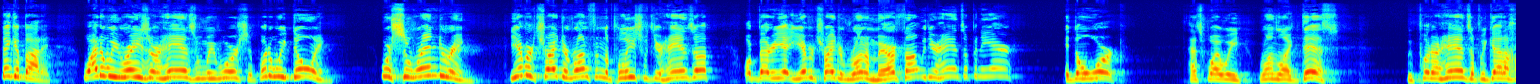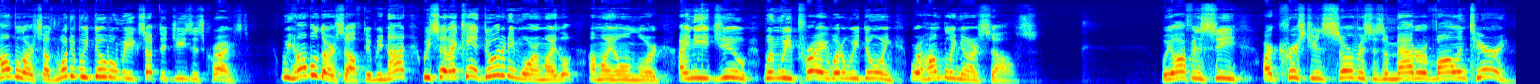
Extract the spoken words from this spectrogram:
Think about it. Why do we raise our hands when we worship? What are we doing? We're surrendering. You ever tried to run from the police with your hands up? Or better yet, you ever tried to run a marathon with your hands up in the air? It don't work. That's why we run like this. We put our hands up. We got to humble ourselves. What did we do when we accepted Jesus Christ? We humbled ourselves, did we not? We said, I can't do it anymore on my, on my own, Lord. I need you. When we pray, what are we doing? We're humbling ourselves. We often see our Christian service as a matter of volunteering.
